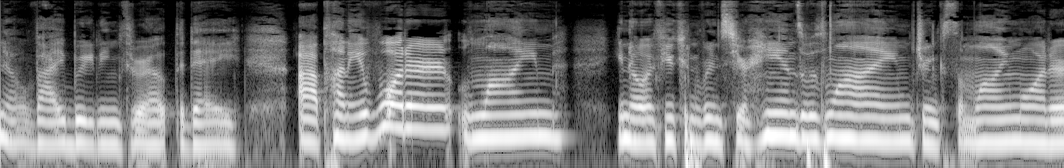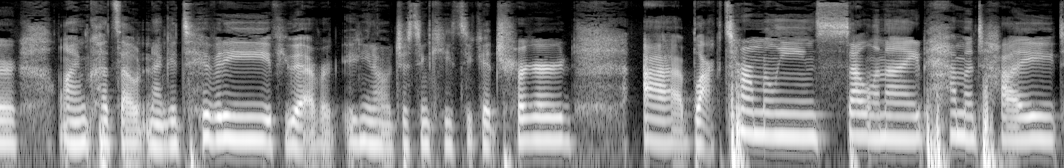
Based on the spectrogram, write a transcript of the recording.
know, vibrating throughout the day. Uh, plenty of water, lime. You know, if you can rinse your hands with lime, drink some lime water. Lime cuts out negativity if you ever, you know, just in case you get triggered. Uh, black tourmaline, selenite, hematite,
